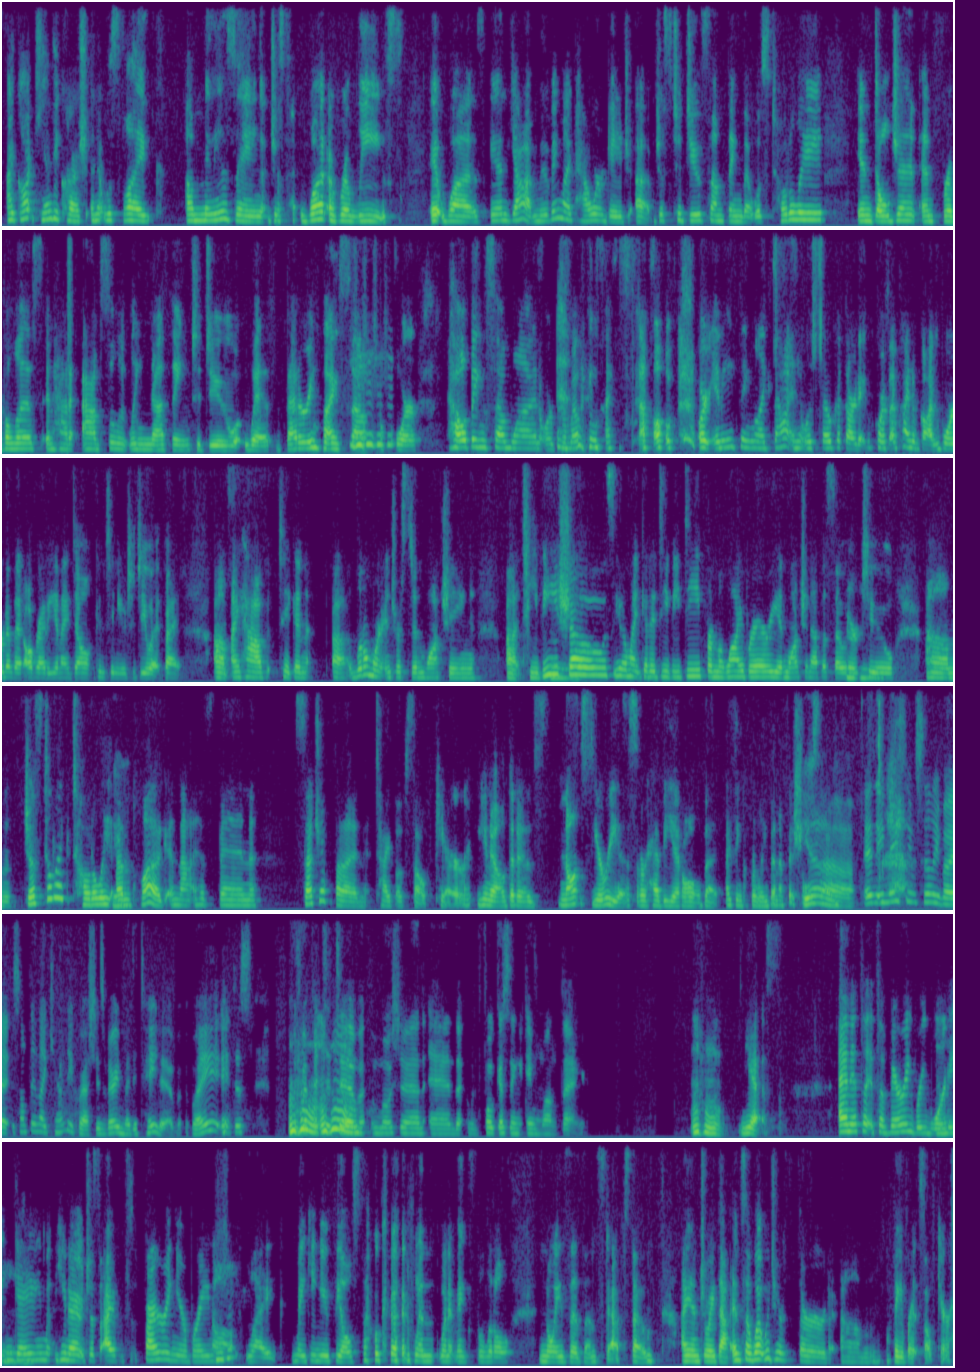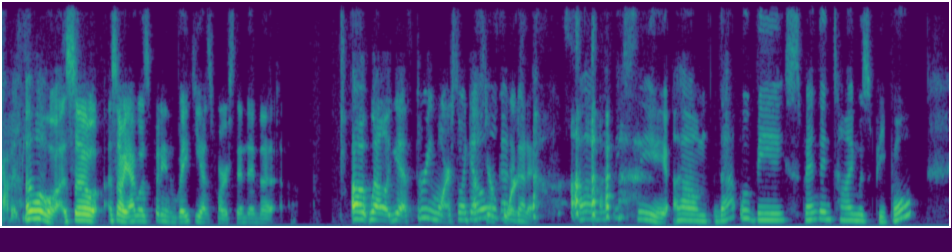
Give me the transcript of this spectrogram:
I got Candy Crush, and it was like amazing. Just what a release it was. And yeah, moving my power gauge up just to do something that was totally indulgent and frivolous and had absolutely nothing to do with bettering myself or helping someone or promoting myself or anything like that. And it was so cathartic. Of course, I've kind of gotten bored of it already and I don't continue to do it, but um, I have taken a little more interest in watching uh, TV Mm. shows. You know, might get a DVD from the library and watch an episode or Mhm. two um, just to like totally Yeah. unplug. And that has been such a fun type of self care, you know, that is not serious or heavy at all, but I think really beneficial. So. Yeah, and it may seem silly, but something like Candy Crush is very meditative, right? It just Mhm, repetitive motion and focusing in one thing. mhm, mhm. Yes. And it's a it's a very rewarding Mm. game, you know, just I firing your brain off, like making you feel so good when when it makes the little noises and stuff. So I enjoyed that. And so what would your third um favorite self-care habit be? Oh, so sorry, I was putting Reiki as first, and then the Oh, well, yes, three more. So I guess oh, you're got fourth. it, got it. um, let me see. Um, that would be spending time with people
